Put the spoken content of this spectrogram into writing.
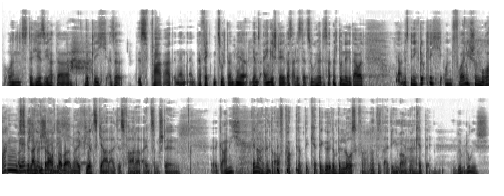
und der Hirsi hat da ah. wirklich, also das Fahrrad in einem, einem perfekten Zustand mir, wir haben es eingestellt, was alles dazugehört. Es hat eine Stunde gedauert. Ja, und jetzt bin ich glücklich und freue mich schon morgen. Was, wie lange ich braucht aber mal 40 Jahre altes Fahrrad einzustellen? Äh, gar nicht. Genau, ich bin draufgehockt, habe die Kette gehört und bin losgefahren. Hat das Ding ja, überhaupt eine Kette? Logisch.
